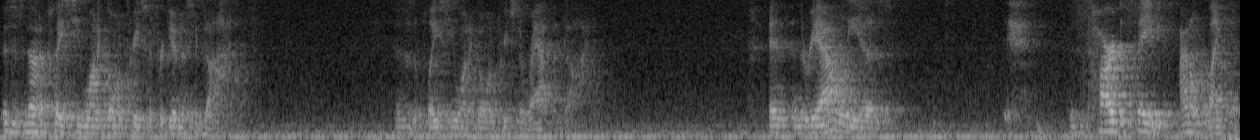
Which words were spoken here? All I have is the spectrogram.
This is not a place you want to go and preach the forgiveness of God. This is a place you want to go and preach the wrath of God. And, and the reality is, this is hard to say because I don't like it.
